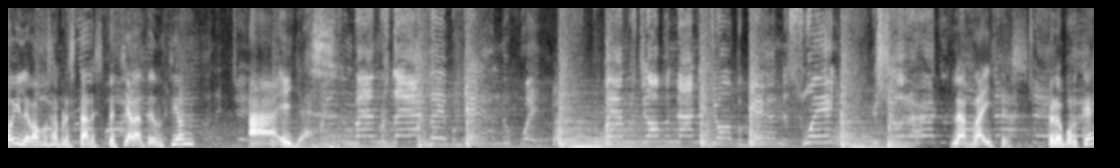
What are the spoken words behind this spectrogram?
Hoy le vamos a prestar especial atención a ellas. Las raíces. ¿Pero por qué?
